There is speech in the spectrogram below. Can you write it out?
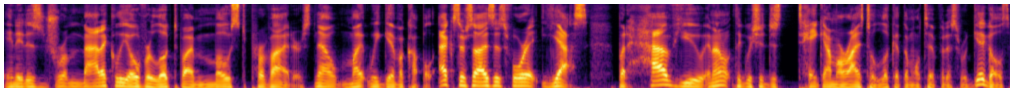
and it is dramatically overlooked by most providers. Now, might we give a couple exercises for it? Yes. But have you, and I don't think we should just take MRIs to look at the multifidus for giggles,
